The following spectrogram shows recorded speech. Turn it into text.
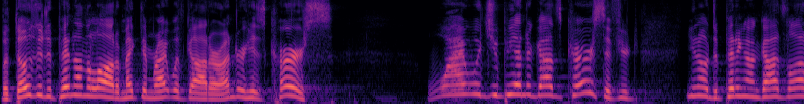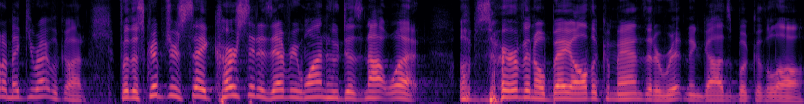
But those who depend on the law to make them right with God are under his curse. Why would you be under God's curse if you're, you know, depending on God's law to make you right with God? For the scriptures say, Cursed is everyone who does not what? Observe and obey all the commands that are written in God's book of the law.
